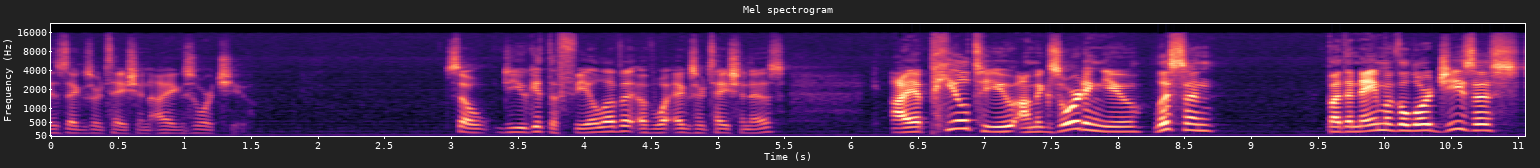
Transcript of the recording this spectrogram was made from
as exhortation. I exhort you. So, do you get the feel of it, of what exhortation is? I appeal to you, I'm exhorting you, listen, by the name of the Lord Jesus,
